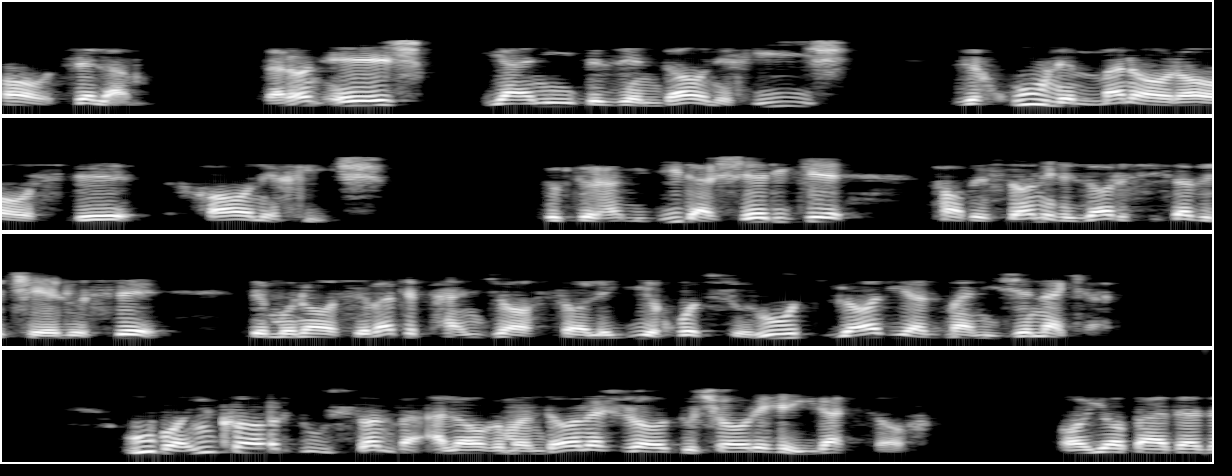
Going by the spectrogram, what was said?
حاصلم. در آن عشق یعنی به زندان خیش ز خون من آراسته خان خیش. دکتر حمیدی در شعری که تابستان 1343 به مناسبت پنجاه سالگی خود سرود یادی از منیژه نکرد. او با این کار دوستان و علاقمندانش را دچار حیرت ساخت. آیا بعد از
